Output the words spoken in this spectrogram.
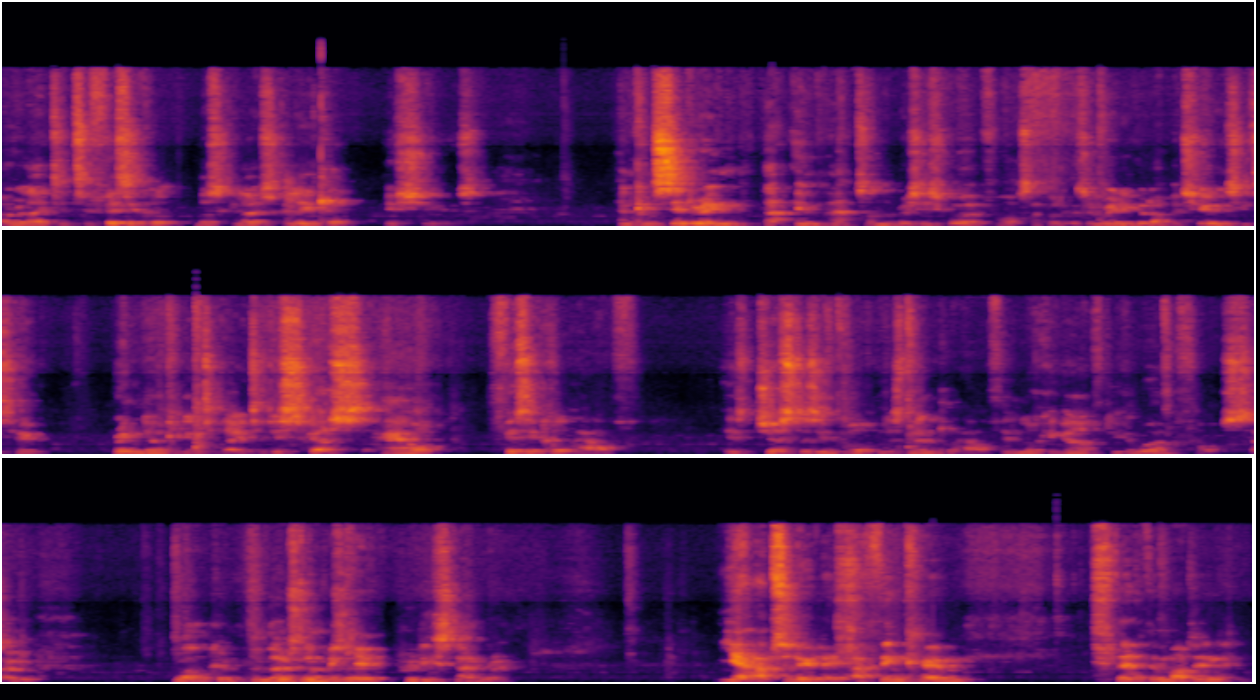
are related to physical musculoskeletal issues. And considering that impact on the British workforce, I thought it was a really good opportunity to bring Duncan in today to discuss how physical health is just as important as mental health in looking after your workforce. So, welcome. And those numbers Thank are you. pretty staggering. Yeah, absolutely. I think um, the the modern,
